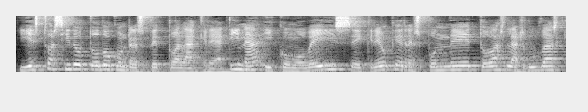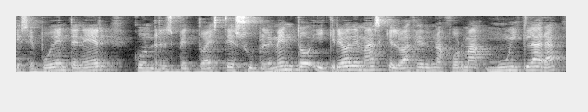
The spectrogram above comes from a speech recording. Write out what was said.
Y esto ha sido todo con respecto a la creatina y como veis eh, creo que responde todas las dudas que se pueden tener con respecto a este suplemento y creo además que lo hace de una forma muy clara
